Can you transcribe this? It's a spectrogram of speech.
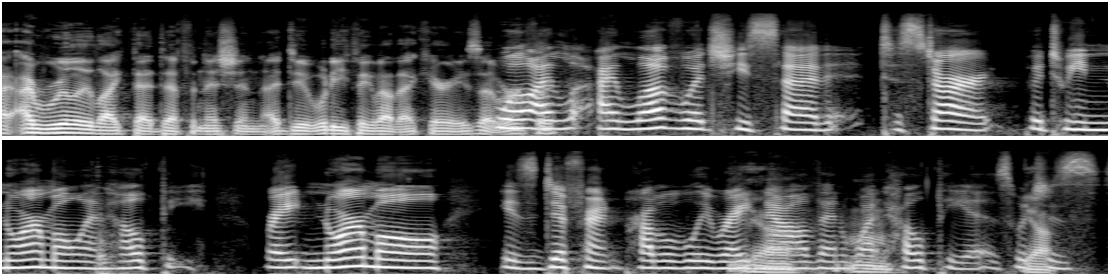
I, I really like that definition. I do. What do you think about that, Carrie? Is that Well, worth I, I love what she said to start between normal and healthy, right? Normal is different probably right Yeah. now than what Mm. healthy is, which Yeah. is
